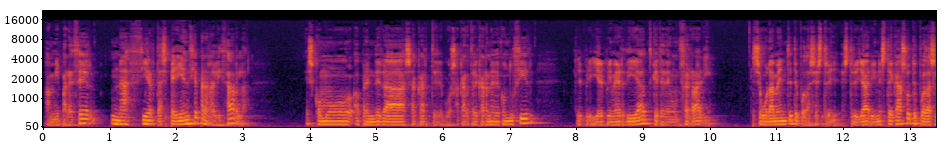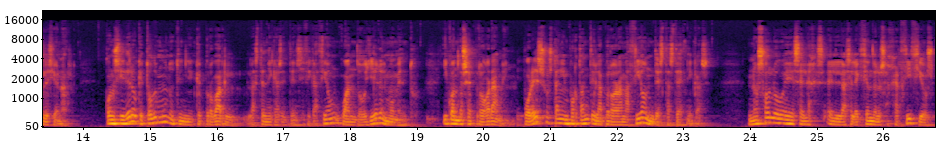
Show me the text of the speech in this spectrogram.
a mi parecer, una cierta experiencia para realizarla. Es como aprender a sacarte o sacarte el carnet de conducir y el primer día que te den un Ferrari. Seguramente te puedas estrellar y en este caso te puedas lesionar. Considero que todo el mundo tiene que probar las técnicas de intensificación cuando llegue el momento y cuando se programen. Por eso es tan importante la programación de estas técnicas. No solo es la selección de los ejercicios,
